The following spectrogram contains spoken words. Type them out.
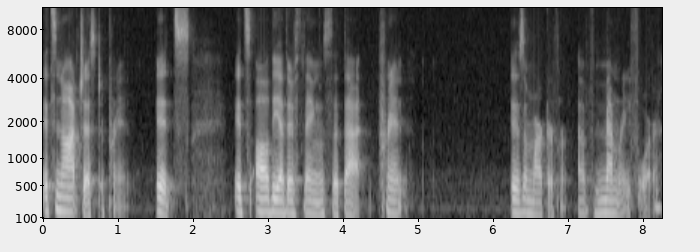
it's not just a print. It's it's all the other things that that print is a marker for, of memory for,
